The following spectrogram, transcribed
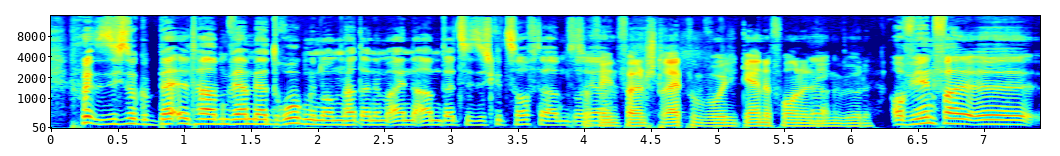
wo sie sich so gebettelt haben, wer mehr Drogen genommen hat an dem einen Abend, als sie sich gezofft haben. Das So, ist auf ja. jeden Fall ein Streitpunkt, wo ich gerne vorne Ja. liegen würde. Auf jeden Fall, äh,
